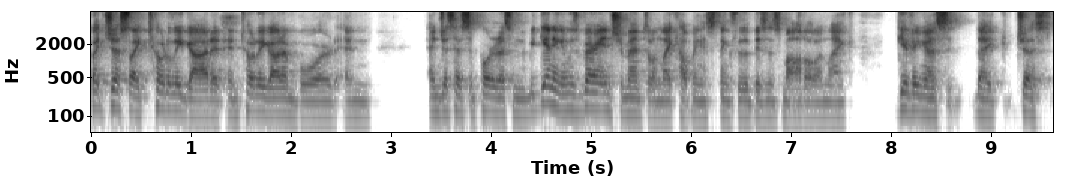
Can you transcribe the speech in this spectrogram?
but just like totally got it and totally got on board, and and just has supported us from the beginning. and was very instrumental in like helping us think through the business model and like giving us like just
